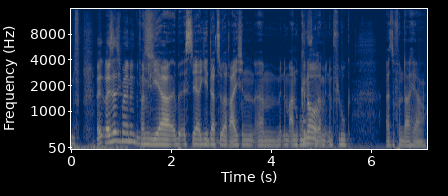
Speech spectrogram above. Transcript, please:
Weißt du, was ich meine? Du Familiär ist ja jeder zu erreichen ähm, mit einem Anruf Genau. oder mit einem Flug. Also von daher,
